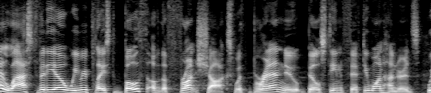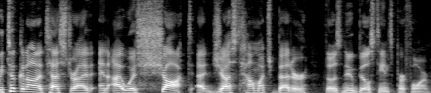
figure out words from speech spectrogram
my last video, we replaced both of the front shocks with brand new Bilstein 5100s. We took it on a test drive and I was shocked at just how much better those new Bilsteins performed.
